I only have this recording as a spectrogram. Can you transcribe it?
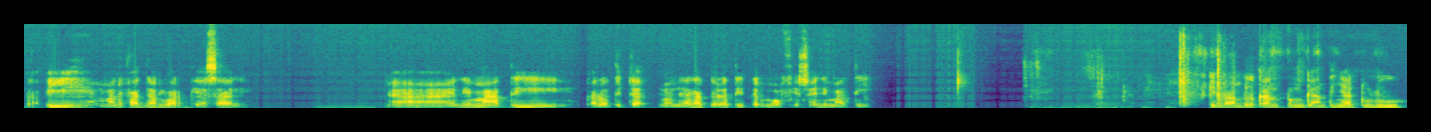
Tapi manfaatnya luar biasa ini. Nah ini mati. Kalau tidak menyala berarti termofusnya ini mati. Kita ambilkan penggantinya dulu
